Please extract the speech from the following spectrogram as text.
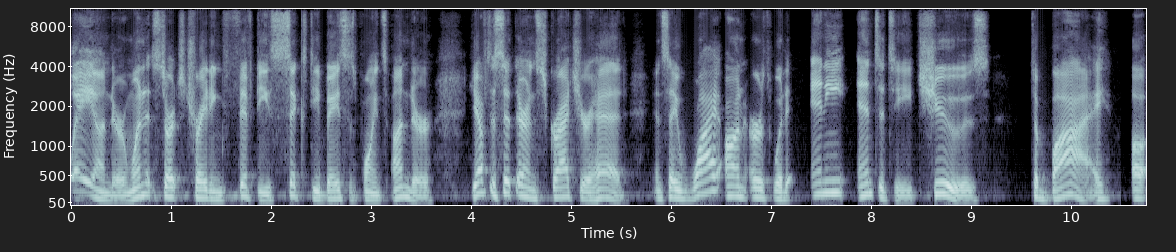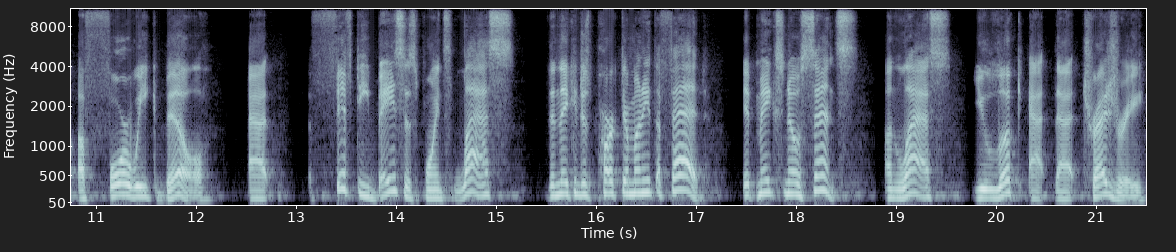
way under. And when it starts trading 50 60 basis points under you have to sit there and scratch your head and say why on earth would any entity choose to buy a, a four week bill at 50 basis points less than they can just park their money at the fed? It makes no sense unless you look at that treasury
